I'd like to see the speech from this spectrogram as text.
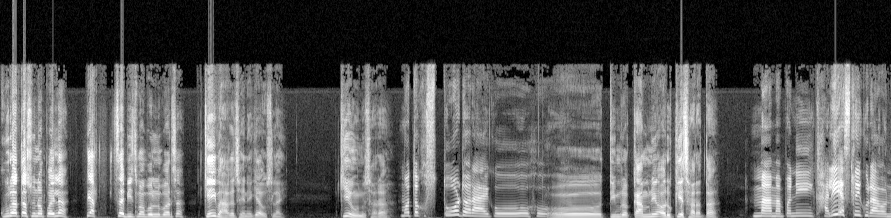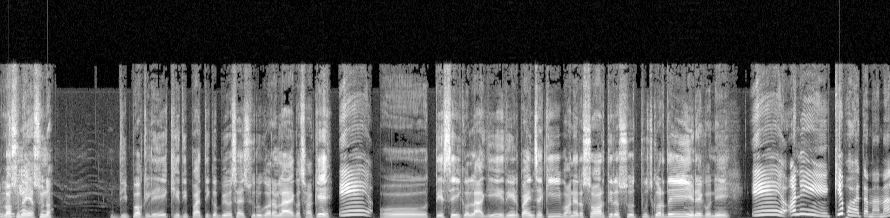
कुरा त सुन पहिला। प्याच्च बिचमा बोल्नुपर्छ। केही भएको छैन क्या उसलाई? के हुनु छ र? म त कस्तो डराएको हो तिम्रो काम नै अरू के छ र त? मामा पनि खालि यस्तै कुरा गर्नु ल सुन यहाँ सुन। दिपकले खेतीपातीको व्यवसाय सुरु गर्न लागेको छ के? ए। हो त्यसैको लागि ऋण पाइन्छ कि भनेर सहरतिर सोधपुछ गर्दै हिँडेको नि। ए अनि के भयो त मामा?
